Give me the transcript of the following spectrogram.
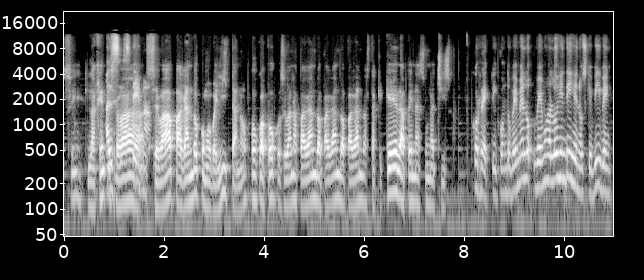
Sí, la gente se va, se va apagando como velita, ¿no? Poco a poco se van apagando, apagando, apagando hasta que queda apenas una chispa. Correcto, y cuando vemos a los indígenas que viven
